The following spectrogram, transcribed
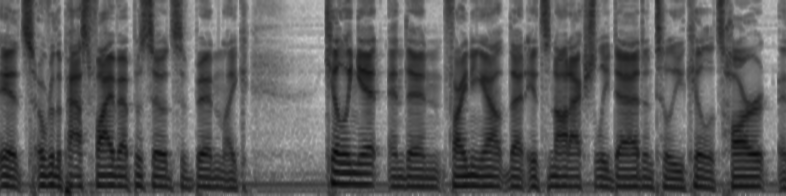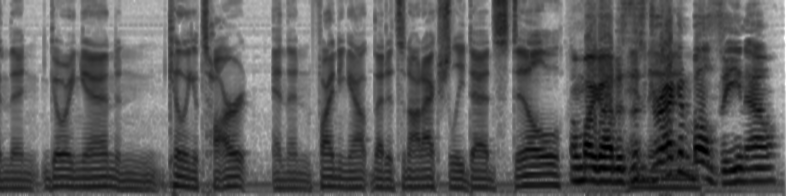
it's over the past five episodes have been like killing it and then finding out that it's not actually dead until you kill its heart and then going in and killing its heart and then finding out that it's not actually dead still Oh my god, is this And Dragon Ball Z now?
